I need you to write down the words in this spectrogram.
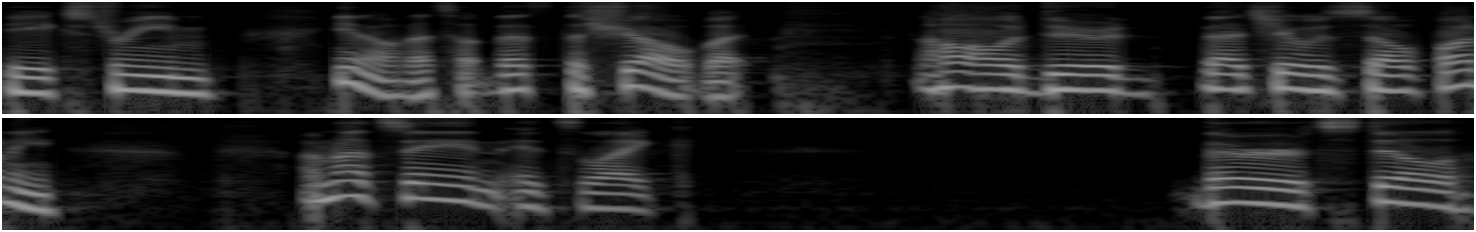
the extreme. You know, that's that's the show. But oh, dude, that show was so funny. I'm not saying it's like they're still.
